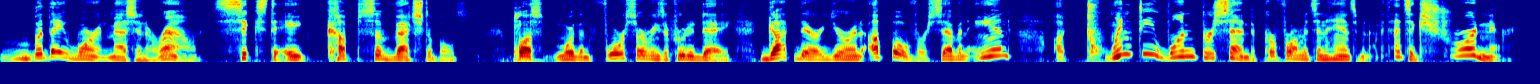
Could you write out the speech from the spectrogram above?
But they weren't messing around. Six to eight cups of vegetables, plus more than four servings of fruit a day, got their urine up over 7, and a 21% performance enhancement. I mean, that's extraordinary.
